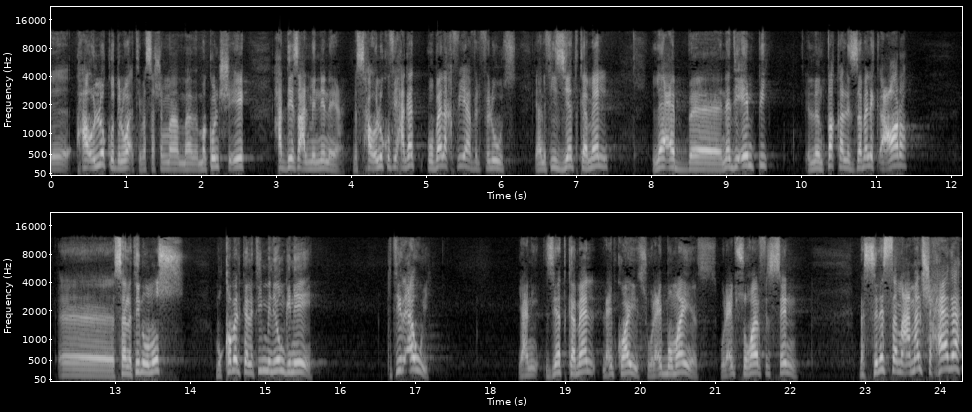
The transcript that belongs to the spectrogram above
آه، هقول لكم دلوقتي بس عشان ما ما اكونش إيه حد يزعل مننا يعني. بس هقول لكم في حاجات مبالغ فيها في الفلوس. يعني في زياد كمال لاعب آه، نادي امبي اللي انتقل للزمالك إعارة آه، سنتين ونص مقابل 30 مليون جنيه. كتير قوي. يعني زياد كمال لعيب كويس ولعيب مميز ولعيب صغير في السن بس لسه ما عملش حاجة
